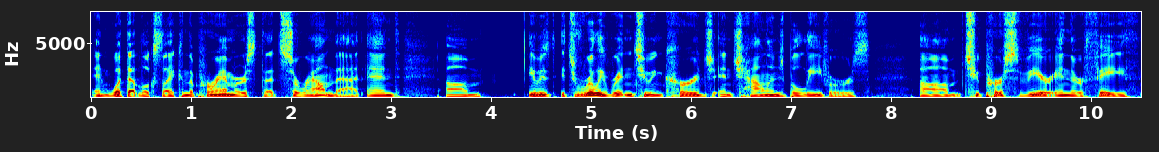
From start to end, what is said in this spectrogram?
and what that looks like and the parameters that surround that. And um it was it's really written to encourage and challenge believers um to persevere in their faith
